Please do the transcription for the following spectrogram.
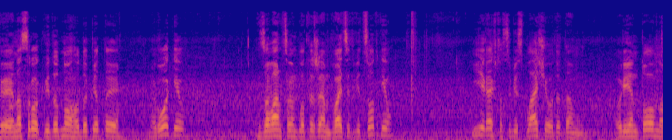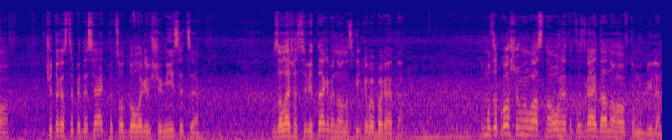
е, на срок від 1 до 5 років з авансовим платежем 20% і решта собі сплачувати там орієнтовно 450-500 доларів щомісяця, в залежності від терміну, наскільки ви берете. Тому запрошуємо вас на огляд та тест-драйв даного автомобіля.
